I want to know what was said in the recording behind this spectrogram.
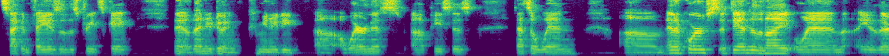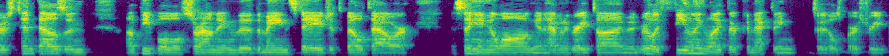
second phase of the streetscape. You know, then you're doing community uh, awareness uh, pieces. That's a win. Um, and of course, at the end of the night, when you know there's 10,000 uh, people surrounding the the main stage at the bell tower, singing along and having a great time, and really feeling like they're connecting to Hillsborough Street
